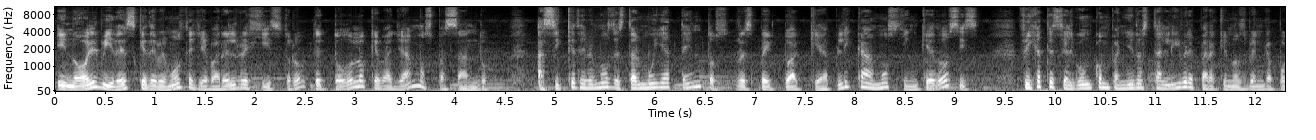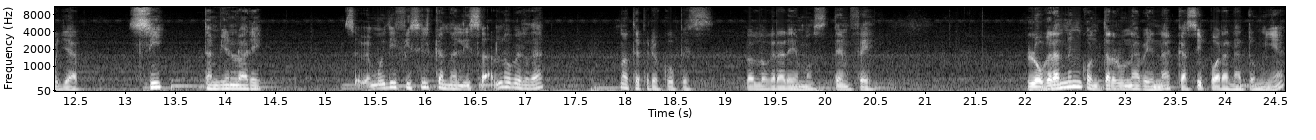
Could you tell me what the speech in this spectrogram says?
Y no olvides que debemos de llevar el registro de todo lo que vayamos pasando. Así que debemos de estar muy atentos respecto a qué aplicamos y en qué dosis. Fíjate si algún compañero está libre para que nos venga a apoyar. Sí, también lo haré. Se ve muy difícil canalizarlo, ¿verdad? No te preocupes, lo lograremos, ten fe logrando encontrar una vena casi por anatomía,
